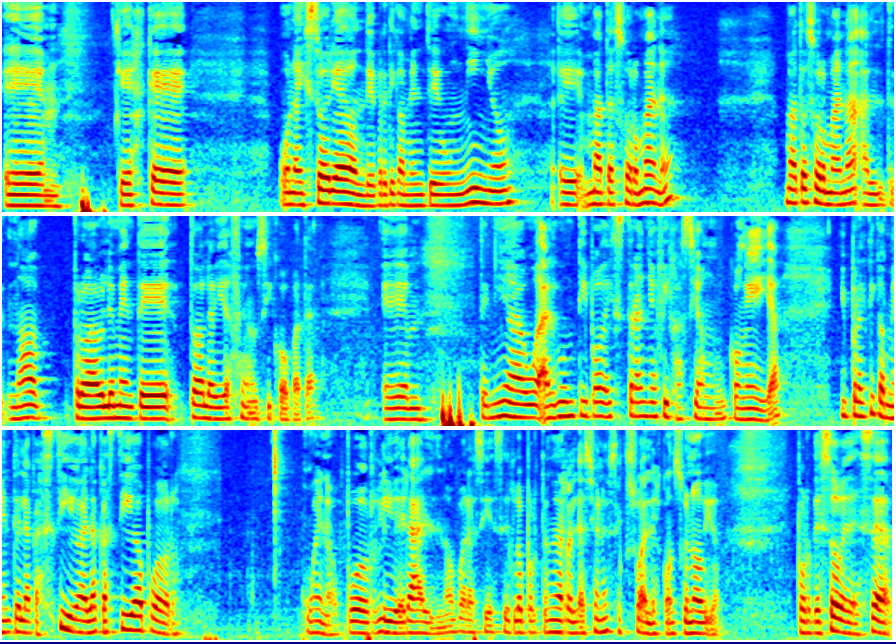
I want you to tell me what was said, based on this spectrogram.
Eh, que es que una historia donde prácticamente un niño eh, mata a su hermana, mata a su hermana al, no probablemente toda la vida fue un psicópata. Em, tenía algún tipo de extraña fijación con ella y prácticamente la castiga, la castiga por, bueno, por liberal, ¿no? Por así decirlo, por tener relaciones sexuales con su novio, por desobedecer.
